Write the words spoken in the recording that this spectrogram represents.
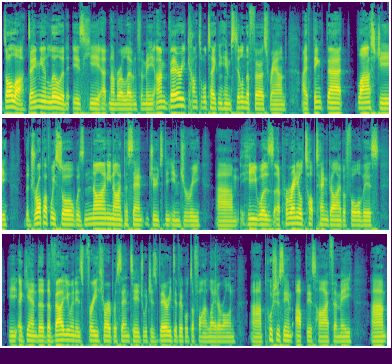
Dollar. Damian Lillard is here at number 11 for me. I'm very comfortable taking him still in the first round. I think that last year, the drop off we saw was 99% due to the injury. Um, he was a perennial top 10 guy before this. He again the, the value in his free throw percentage, which is very difficult to find later on, uh, pushes him up this high for me. Um,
